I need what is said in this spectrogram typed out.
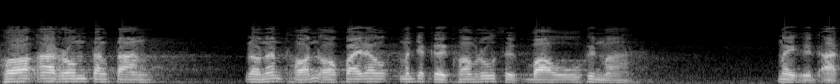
พออารมณ์ต่าง ๆ เหล่านั้นถอนออกไปแล้ว มันจะเกิดความรู้สึกเบาขึ้นมา ไม่อึดอัด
